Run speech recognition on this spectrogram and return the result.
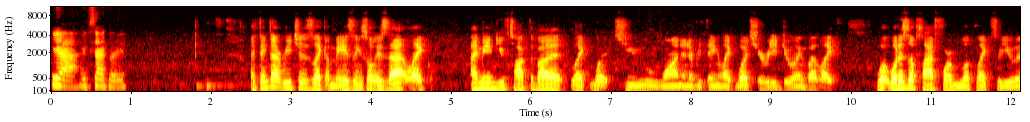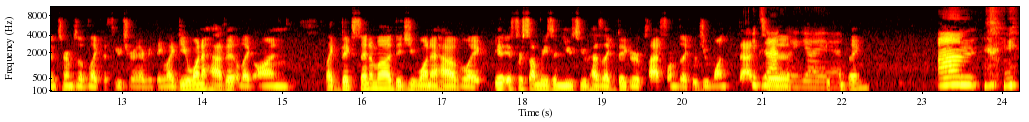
Yeah, exactly. I think that reach is like amazing. So is that like I mean you've talked about it like what you want and everything like what you're already doing, but like what what does the platform look like for you in terms of like the future and everything? Like do you want to have it like on like big cinema? Did you want to have like if for some reason YouTube has like bigger platforms, like would you want that to Exactly. Yeah, yeah, be yeah. something? Um,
